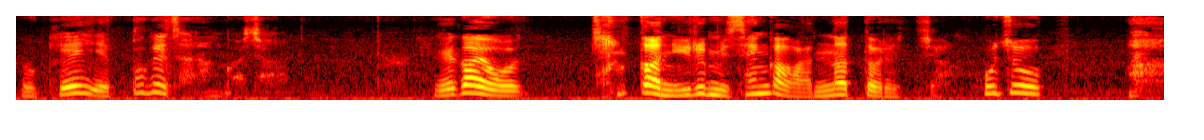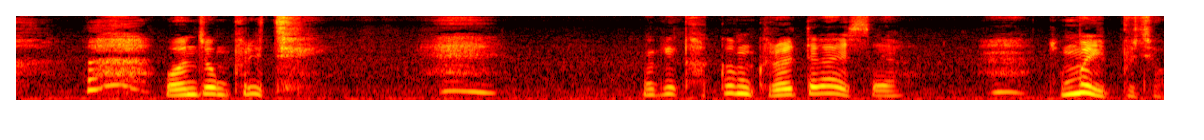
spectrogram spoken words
이렇게 예쁘게 자란 거죠. 얘가 요, 잠깐 이름이 생각 안 났더랬죠. 호주 원종 프리티. 여기 가끔 그럴 때가 있어요. 정말 이쁘죠?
